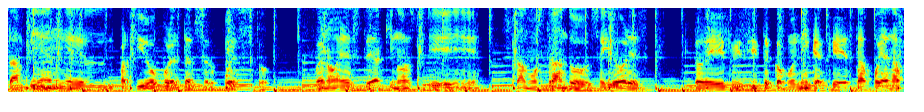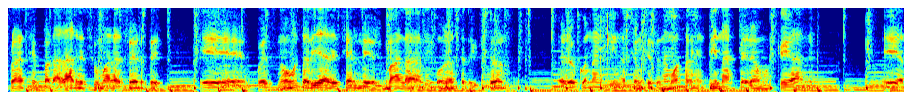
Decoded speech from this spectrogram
también el partido por el tercer puesto. Bueno, este, aquí nos eh, está mostrando seguidores lo de Luisito Comunica que está apoyando a Francia para darle su mala suerte. Eh, pues no gustaría desearle el mal a ninguna selección, pero con la inclinación que tenemos a Argentina esperamos que gane. Eh,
